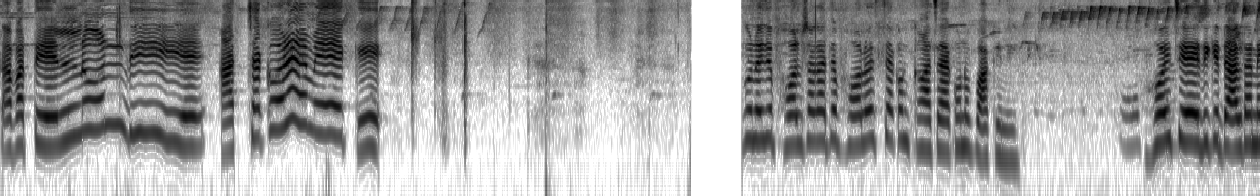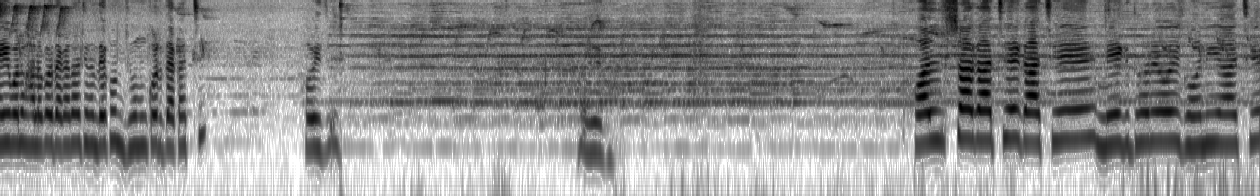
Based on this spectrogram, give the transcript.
তারপর তেল নুন দিয়ে আচ্ছা করে মেখে। এখন এই যে ফল শাকাতে ফল হচ্ছে এখন কাঁচা এখনও পাকেনি। হয়েছে এদিকে ডালটা নেই বলে ভালো করে দেখাতে পারছি না। দেখুন ঝুম করে দেখাচ্ছি। হয়েছে। দেখুন। ফলসা গাছে গাছে মেঘ ধরে ওই ঘনিয়ে আছে।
